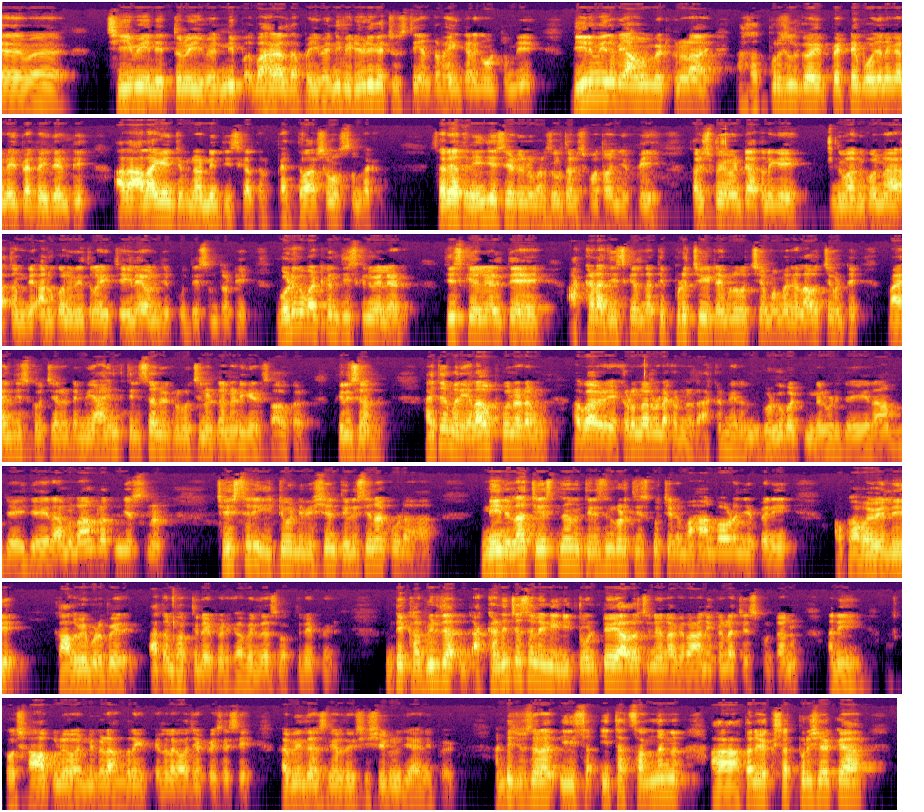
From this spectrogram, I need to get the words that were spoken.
చీమి, నెత్తురు ఇవన్నీ భాగాలు తప్ప ఇవన్నీ విడివిడిగా చూస్తే ఎంత భయంకరంగా ఉంటుంది. దీని మీద వ్యామం పెట్టుకున్నాడా? ఆ సత్పురుషులకి పెట్టే భోజనం కన్నా ఇది పెద్ద ఇదేంటి? అది అలాగే అని చెప్పి నన్ను తీసుకెళ్తాడు. పెద్ద వర్షం వస్తుంది అక్కడ సరే అతను ఏం చేసాడు? నువ్వు వర్షంలో తడిసిపోతావు అని చెప్పి తడిసిపోయావంటే అతనికి నువ్వు అనుకున్న అతను అనుకున్న రీతిలో ఇది చేయలేవని చెప్పి ఉద్దేశంతోటి గొడుగు పట్టుకొని తీసుకుని వెళ్ళాడు. తీసుకెళ్ళి వెళ్తే అక్కడ తీసుకెళ్ళిన తర్వాత వచ్చి ఈ టైంలో వచ్చామో మరి ఎలా వచ్చామంటే మా ఆయన తీసుకొచ్చారంటే మీ ఆయనకి తెలుసా ఇక్కడికి వచ్చినట్టు అని అడిగాడు సావుకారు. తెలిసాను అయితే మరి ఎలా ఒప్పుకున్నాడు? అగో ఆవిడ అక్కడ ఉన్నాడు అక్కడ నేను గొడుగు పట్టిన నిలబడి జై రామ్ జై జై రామ్ అని రామరత్నం చేస్తున్నాడు. చేస్తే ఇటువంటి విషయం తెలిసినా కూడా నేను ఇలా చేస్తున్నాను తెలిసిన కూడా తీసుకొచ్చాడు మహానుభావుడు అని చెప్పని ఒక అవ వెళ్ళి కాలమే పడిపోయేది అతను భక్తుడైపోయాడు. కబీర్దాస్ భక్తుడైపోయాడు. అంటే కబీర్దా అక్కడి నుంచి అసలు నేను ఇటువంటి ఆలోచన నాకు రానికుండా చేసుకుంటాను అని షాపులు అన్నీ కూడా అందరికి పిల్లలకి చెప్పేసేసి కబీర్దాస్ గారి దగ్గర శిష్యుడిగా జాయిన్ అయిపోయాడు. అంటే చూసారా ఈ స ఈ తత్సందంగా అతని యొక్క సత్పురుష యొక్క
